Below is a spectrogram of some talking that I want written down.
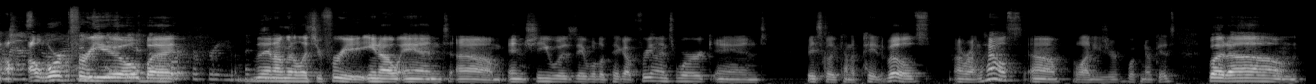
your I'll- I'll work for you, I'll but work for free, but- Then I'm going to let you free, you know. And um, and she was able to pick up freelance work and basically kind of pay the bills around the house. Um, a lot easier with no kids, but um,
